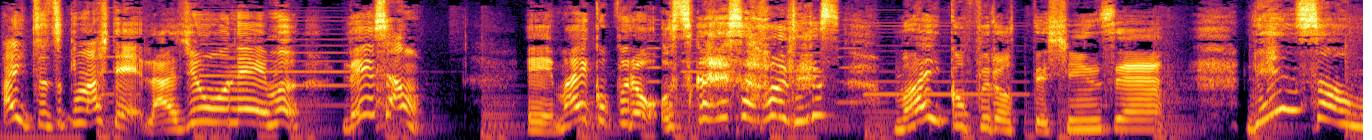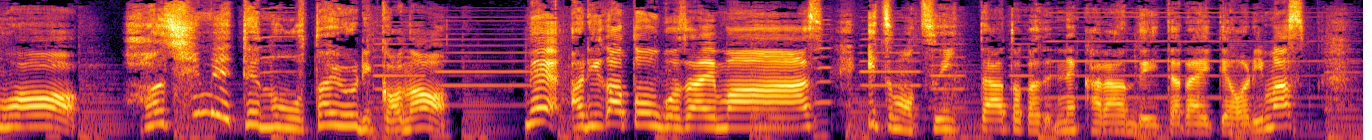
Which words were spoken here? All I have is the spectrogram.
はい続きましてラジオネームレンさんえー、マイコプロお疲れ様です。マイコプロって新鮮。レンさんは初めてのお便りかなね、ありがとうございます。いつもツイッターとかでね、絡んでいただいております。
